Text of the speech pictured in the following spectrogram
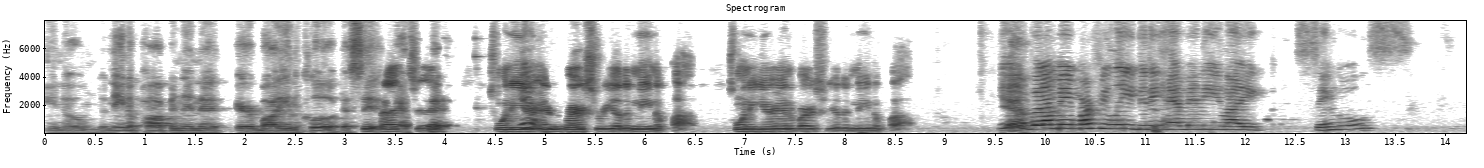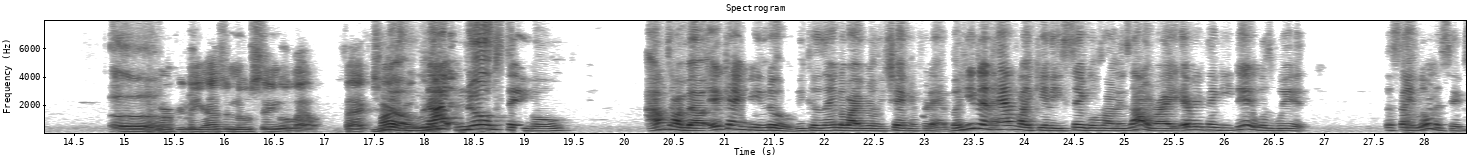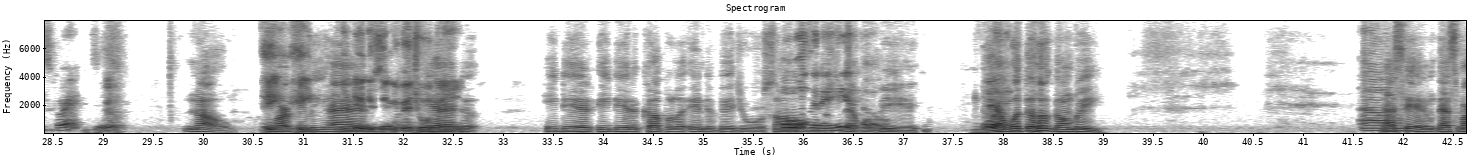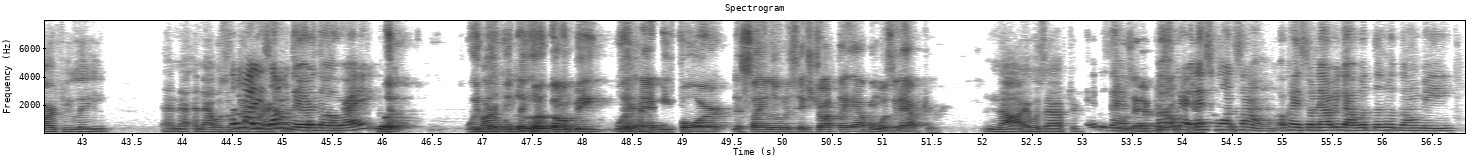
You know, the Nina Pop and then that Everybody in the Club. That's it. That's check. that. 20 year Yeah. anniversary of the Nina Pop. 20 year anniversary of the Nina Pop. Yeah, Yeah. but I mean, Murphy Lee, did he have any like singles? Uh, Murphy Lee has a new single out. Fact check. No, Lee? not new single. I'm talking about it can't be new because ain't nobody really checking for that. But he didn't have like any singles on his own, right? Everything he did was with the St. Lunatics, correct? yeah. No. He, Murphy he, Lee he had- did his individual He thing. the- he did he did a couple of individual songs was it a hit, that were though? big. No. Yeah, what the hook gonna be? Um, That's him. That's Murphy Lee. And that, and that was a Somebody's big on there though, right? What with the, Murphy what the hook gonna be? Wasn't Yeah. that before the Saint Lunatics dropped their album? Was it after? No, it was after. It was It was after. after, But okay, okay. that's one song. Okay, so now we got what the hook gonna be.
